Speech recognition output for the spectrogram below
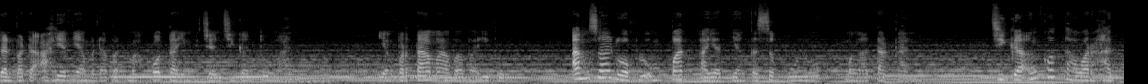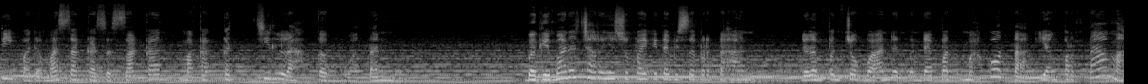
dan pada akhirnya mendapat mahkota yang dijanjikan Tuhan? Yang pertama Bapak Ibu, Amsal 24 ayat yang ke-10 mengatakan, Jika engkau tawar hati pada masa kesesakan, maka kecillah kekuatanmu. Bagaimana caranya supaya kita bisa bertahan dalam pencobaan dan mendapat mahkota? Yang pertama,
